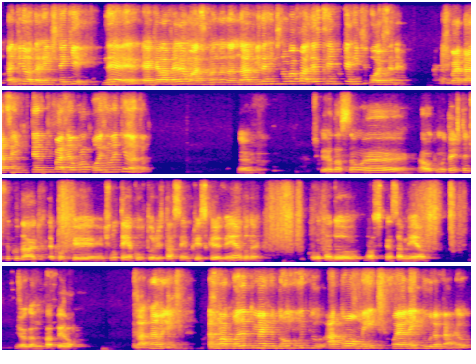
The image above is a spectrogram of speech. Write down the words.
não adianta. A gente tem que. Né, é aquela velha máxima. Na, na vida a gente não vai fazer sempre o que a gente gosta, né? A gente vai estar sempre tendo que fazer alguma coisa, não adianta. É. Acho que redação é algo que muita gente tem dificuldade, até porque a gente não tem a cultura de estar sempre escrevendo, né? Colocando nossos pensamentos, jogando no papel. Exatamente. Mas uma coisa que me ajudou muito atualmente foi a leitura, cara. Eu,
